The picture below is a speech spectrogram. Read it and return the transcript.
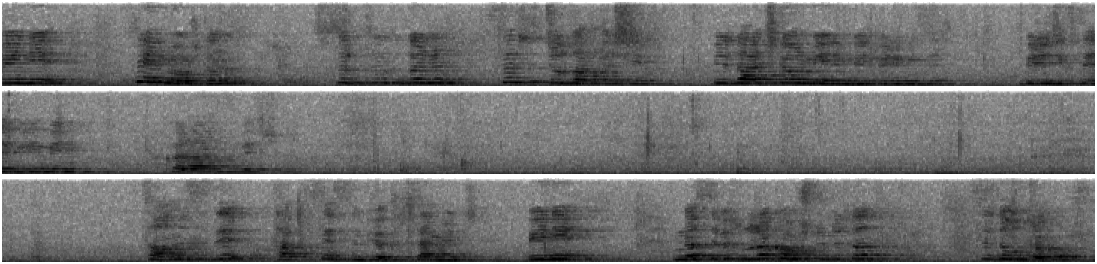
Beni sevmiyorsanız sırtınızı dönüp sessizce uzaklaşayım. Bir daha hiç görmeyelim birbirimizi. Biricik sevgilim benim. Kararınızı veriyorum. güç, beni nasıl bir huzura kavuşturduysanız siz de huzura kavuşun.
